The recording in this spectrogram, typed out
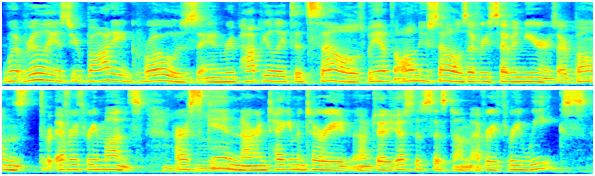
what really is your body grows and repopulates its cells we have all new cells every seven years our bones th- every three months mm-hmm. our skin our integumentary um, digestive system every three weeks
